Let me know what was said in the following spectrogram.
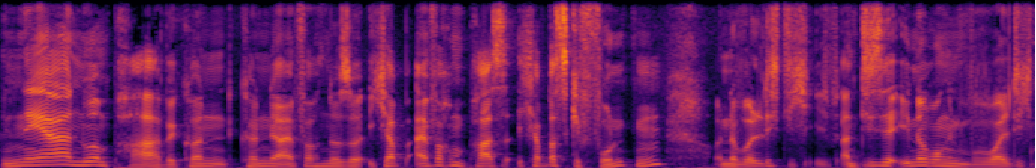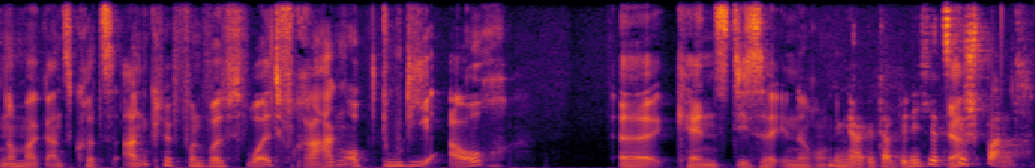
Naja, nur ein paar. Wir können, können ja einfach nur so. Ich habe einfach ein paar, ich habe was gefunden und da wollte ich dich, an diese Erinnerungen wollte ich nochmal ganz kurz anknüpfen und wollte wollt fragen, ob du die auch äh, kennst, diese Erinnerungen. Ja, da bin ich jetzt ja? gespannt.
